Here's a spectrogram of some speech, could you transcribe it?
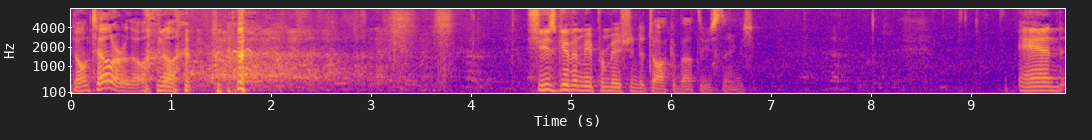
Don't tell her, though. No. She's given me permission to talk about these things. And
